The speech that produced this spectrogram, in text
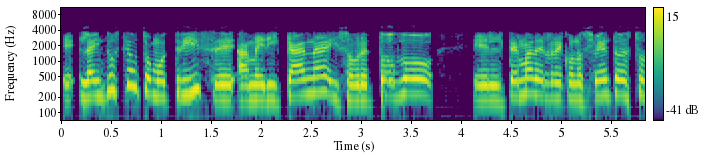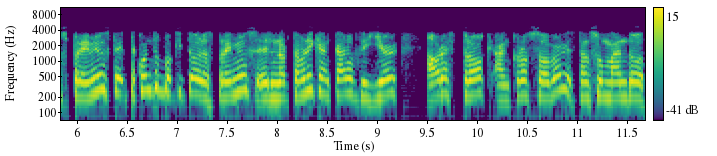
Eh, la industria automotriz eh, americana y sobre todo el tema del reconocimiento de estos premios. Te, cuento un poquito de los premios. El North American Car of the Year, ahora es Truck and Crossover, están sumando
